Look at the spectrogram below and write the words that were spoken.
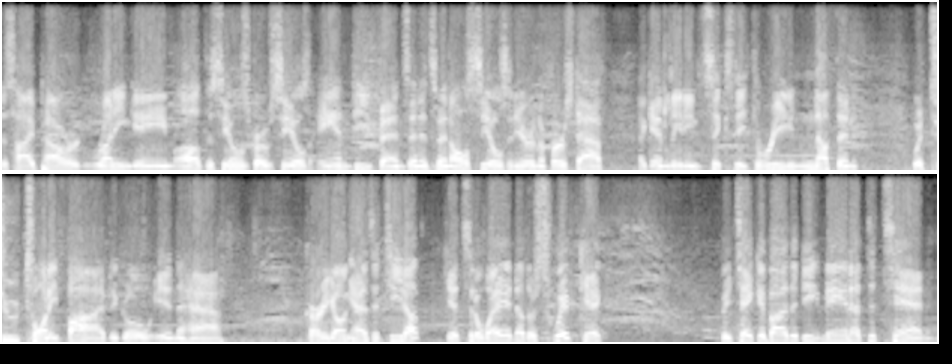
this high-powered running game of the Selinsgrove Seals and defense, and it's been all Seals in here in the first half. Again, leading 63 nothing with 2.25 to go in the half. Carter Young has it teed up, gets it away, another swift kick. Be taken by the deep man at the 10.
